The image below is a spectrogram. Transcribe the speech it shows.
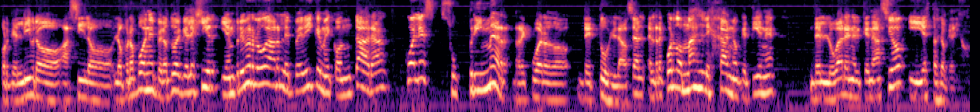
porque el libro así lo, lo propone, pero tuve que elegir. Y en primer lugar le pedí que me contara cuál es su primer recuerdo de Tuzla, o sea, el, el recuerdo más lejano que tiene del lugar en el que nació, y esto es lo que dijo.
